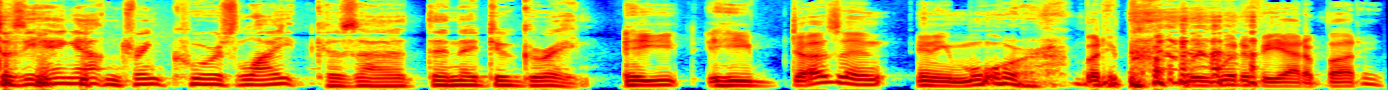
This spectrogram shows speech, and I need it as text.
Does he hang out and drink Coors Light? Because uh, then they do great. He he doesn't anymore, but he probably would if he had a buddy.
